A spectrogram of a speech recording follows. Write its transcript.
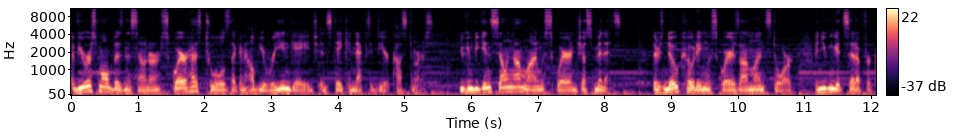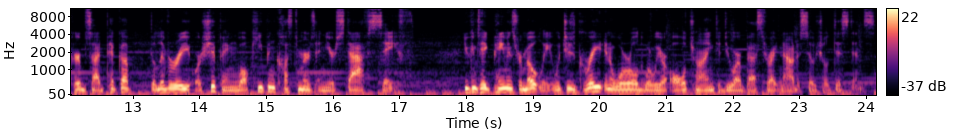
If you're a small business owner, Square has tools that can help you re engage and stay connected to your customers. You can begin selling online with Square in just minutes. There's no coding with Square's online store, and you can get set up for curbside pickup, delivery, or shipping while keeping customers and your staff safe. You can take payments remotely, which is great in a world where we are all trying to do our best right now to social distance.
